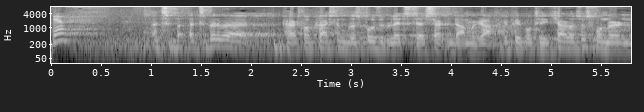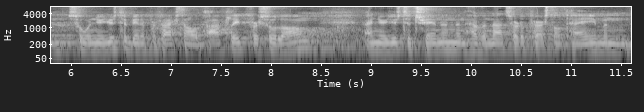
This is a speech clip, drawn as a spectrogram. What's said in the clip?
Yes. It's a, it's a bit of a personal question, but I suppose it relates to a certain demographic of people too. Carol, I was just wondering so, when you're used to being a professional athlete for so long and you're used to training and having that sort of personal time and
